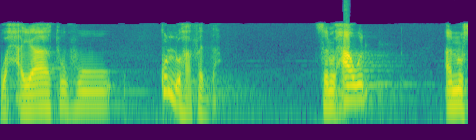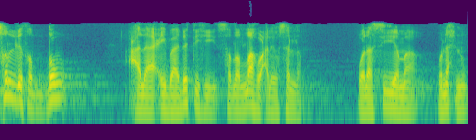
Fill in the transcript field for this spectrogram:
وحياته كلها فذة. سنحاول أن نسلط الضوء على عبادته صلى الله عليه وسلم ولا سيما ونحن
